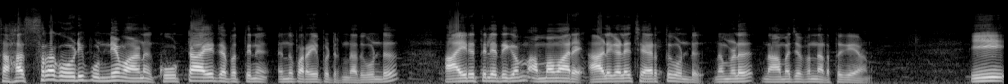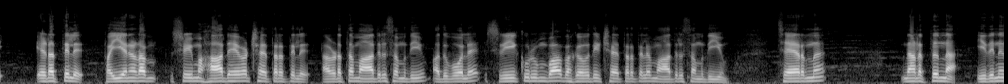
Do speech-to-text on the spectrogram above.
സഹസ്ര കോടി പുണ്യമാണ് കൂട്ടായ ജപത്തിന് എന്ന് പറയപ്പെട്ടിട്ടുണ്ട്. അതുകൊണ്ട് ആയിരത്തിലധികം അമ്മമാരെ ആളുകളെ ചേർത്തുകൊണ്ട് നമ്മൾ നാമജപം നടത്തുകയാണ്. ഈ ഇടത്തിൽ പയ്യനടം ശ്രീ മഹാദേവ ക്ഷേത്രത്തിൽ അവിടുത്തെ മാതൃസമിതിയും അതുപോലെ ശ്രീ കുറുമ്പ ഭഗവതി ക്ഷേത്രത്തിലെ മാതൃസമിതിയും ചേർന്ന് നടത്തുന്ന ഇതിന്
